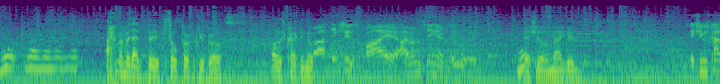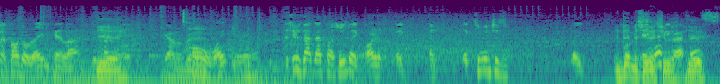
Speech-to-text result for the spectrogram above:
What? Whoa, whoa, whoa, whoa. I remember that vid so perfectly, bro. I was cracking Bro, up. I think she was fire. I remember seeing her in Midwood. Yeah, she looked mad good. Like she was kind of tall though, right? You can't lie. She was Yeah. Tall. Yeah, I remember. Tall white girl. her. She was not that tall. She was like, art, like, an, like two inches. Like In Didymus, yeah, she was. Yeah. Glasses?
